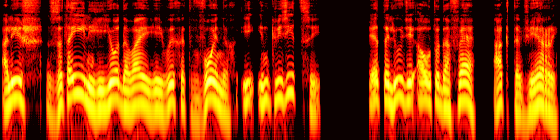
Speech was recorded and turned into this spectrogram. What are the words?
а лишь затаили ее, давая ей выход в войнах и инквизиции. Это люди аутодафе, акта веры.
